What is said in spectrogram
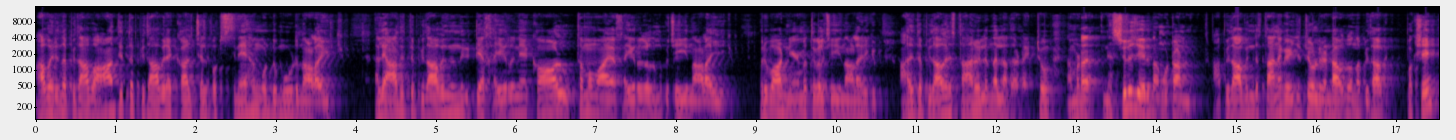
ആ വരുന്ന പിതാവ് ആദ്യത്തെ പിതാവിനേക്കാൾ ചിലപ്പോൾ സ്നേഹം കൊണ്ട് മൂടുന്ന ആളായിരിക്കും. അല്ലെ ആദ്യത്തെ പിതാവിൽ നിന്ന് കിട്ടിയ ഹൈറിനേക്കാൾ ഉത്തമമായ ഹൈറുകൾ നമുക്ക് ചെയ്യുന്ന ആളായിരിക്കും. ഒരുപാട് നിയമത്തുകൾ ചെയ്യുന്ന ആളായിരിക്കും. ആദ്യത്തെ പിതാവിന് സ്ഥാനമില്ലെന്നല്ല അതാണ് ഏറ്റവും നമ്മുടെ നെസ്സിൽ ചേരുന്ന അങ്ങോട്ടാണല്ലോ ആ പിതാവിന്റെ സ്ഥാനം കഴിഞ്ഞിട്ടേ ഉള്ളൂ രണ്ടാമത് വന്ന പിതാവിന്. പക്ഷേ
